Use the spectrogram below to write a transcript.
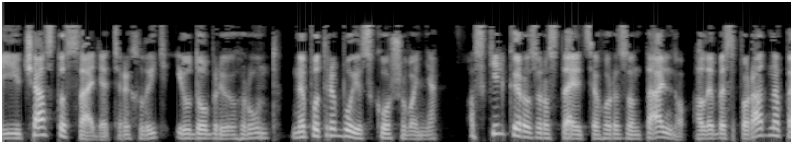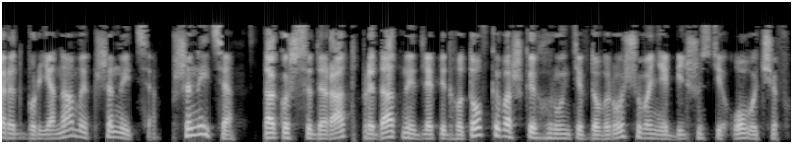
її часто садять, рихлить і удобрює ґрунт, не потребує скошування, оскільки розростається горизонтально, але безпорадна перед бур'янами пшениця. Пшениця також сидерат, придатний для підготовки важких ґрунтів до вирощування більшості овочів.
